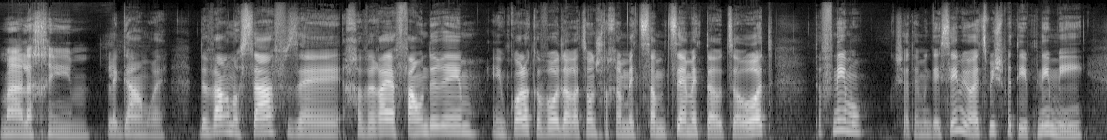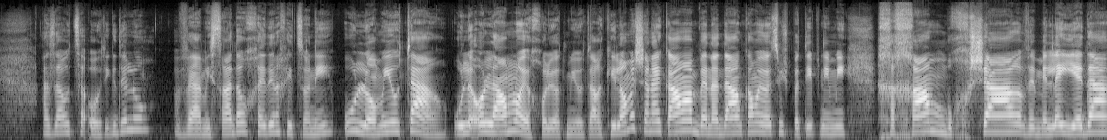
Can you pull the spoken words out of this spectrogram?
מהלכים. לגמרי. דבר נוסף זה חבריי הפאונדרים, עם כל הכבוד לרצון שלכם לצמצם את ההוצאות, תפנימו, כשאתם מגייסים יועץ משפטי פנימי, אז ההוצאות יגדלו. והמשרד העורכי דין החיצוני הוא לא מיותר, הוא לעולם לא יכול להיות מיותר, כי לא משנה כמה בן אדם, כמה יועץ משפטי פנימי חכם, מוכשר ומלא ידע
